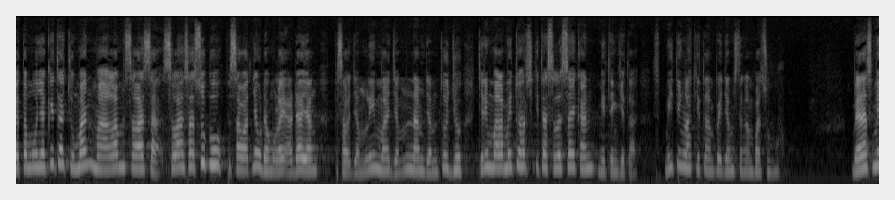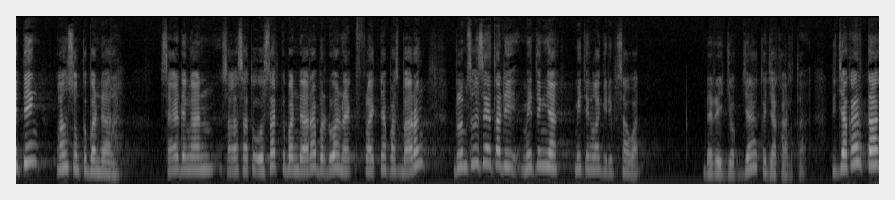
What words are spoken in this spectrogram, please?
Ketemunya kita cuman malam Selasa. Selasa subuh pesawatnya udah mulai ada yang pesawat jam 5, jam 6, jam 7. Jadi malam itu harus kita selesaikan meeting kita. Meeting lah kita sampai jam setengah 4 subuh. Beres meeting langsung ke bandara saya dengan salah satu ustadz ke bandara berdua naik flightnya pas bareng, belum selesai tadi meetingnya, meeting lagi di pesawat. Dari Jogja ke Jakarta. Di Jakarta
